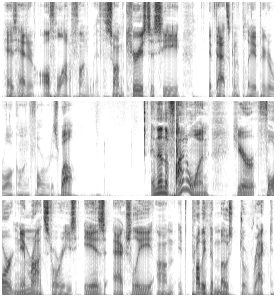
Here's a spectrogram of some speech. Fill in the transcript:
has had an awful lot of fun with. So I'm curious to see if that's going to play a bigger role going forward as well. And then the final one here for Nimrod stories is actually um, it's probably the most direct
